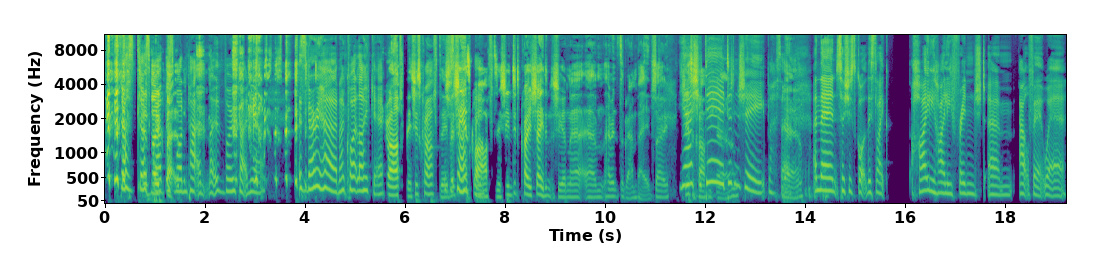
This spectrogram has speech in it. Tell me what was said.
just just grab this pattern. one pattern, like a Vogue pattern. Yeah, it's very her, and I quite like it. crafty. She's crafty, She's but she is crafty. crafty. She did crochet, didn't she, on her, um, her Instagram page? So Yeah, she did, girl. didn't she? Bless her. yeah, And then so she's got this like highly, highly fringed um outfit where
